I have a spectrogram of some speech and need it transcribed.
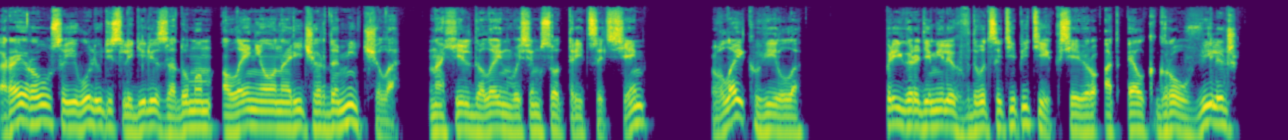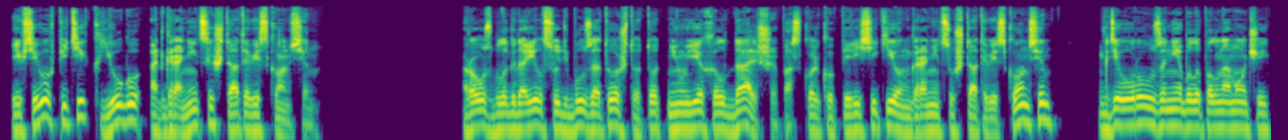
Рэй Роуз и его люди следили за домом Лэниона Ричарда Митчелла на Хильда-Лейн 837 в Лейк-Вилла, пригороде милях в 25 к северу от Элк-Гроув-Виллидж и всего в пяти к югу от границы штата Висконсин. Роуз благодарил судьбу за то, что тот не уехал дальше, поскольку пересеки он границу штата Висконсин, где у Роуза не было полномочий,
